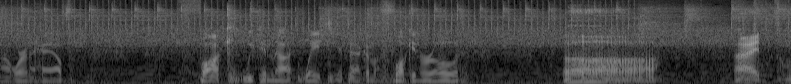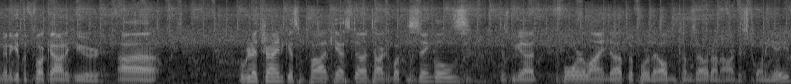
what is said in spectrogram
hour and a half. Fuck, we cannot wait to get back on the fucking road. Oh. All right, I'm gonna get the fuck out of here. Uh, we're gonna try and get some podcasts done talking about the singles because we got four lined up before the album comes out on August 28th.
